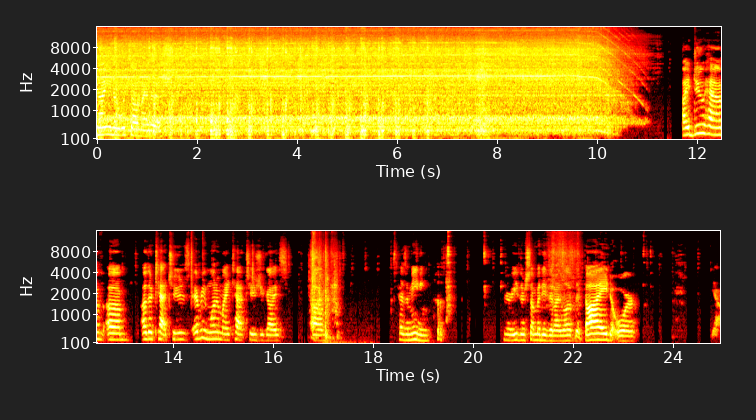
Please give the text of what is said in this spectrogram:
now you know what's on my list. I do have um, other tattoos. Every one of my tattoos, you guys, um, has a meaning. They're either somebody that I love that died or yeah,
